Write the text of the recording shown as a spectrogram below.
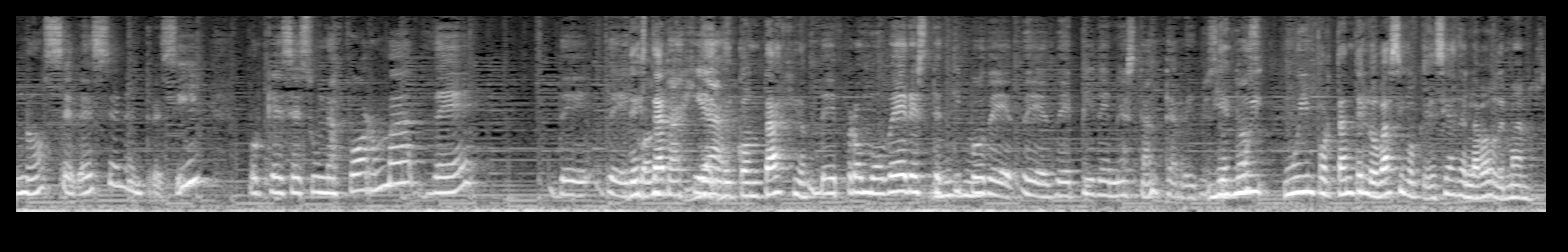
no se besen entre sí, porque esa es una forma de de, de, contagiar, de, contagio. De promover este tipo de, epidemias tan terribles. Y es muy, muy importante lo básico que decías del lavado de manos.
